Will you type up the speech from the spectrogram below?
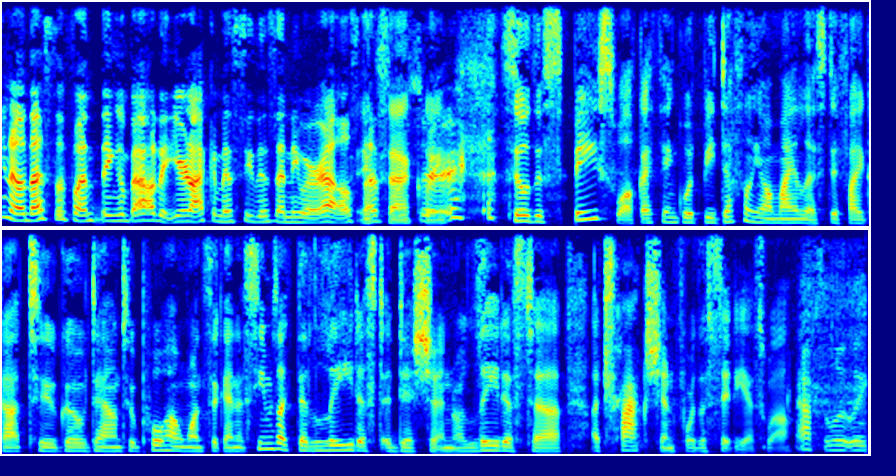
you know, that's the fun thing about it. You're not gonna see this anywhere else. That's exactly. sure. so the spacewalk, I think, would be definitely on my list if I got to go down to Pohang once again. It seems like the latest addition or latest uh, attraction for the city as well. Absolutely.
